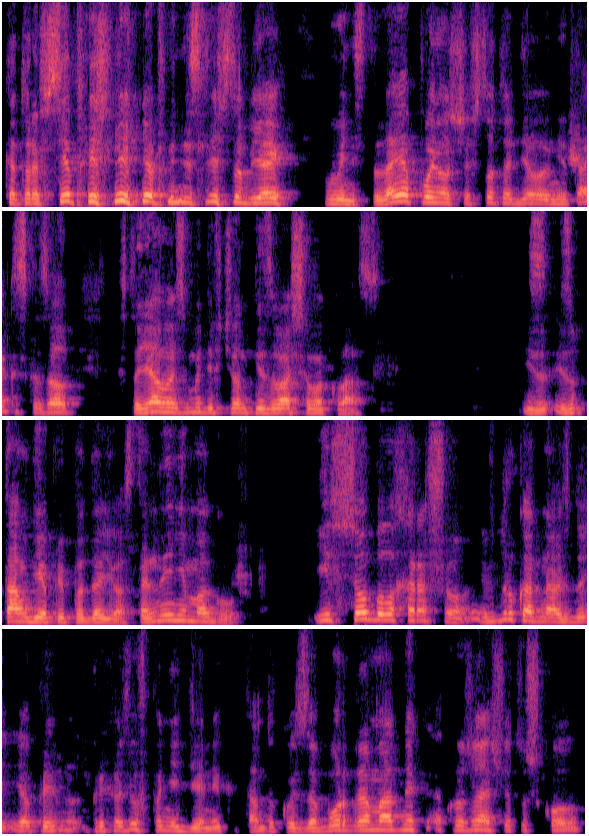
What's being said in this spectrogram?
которые все пришли мне принесли, чтобы я их вынес. Тогда я понял, что что-то делаю не так, и сказал, что я возьму девчонки из вашего класса, из, из, там, где я преподаю, остальные не могу. И все было хорошо. И вдруг однажды я при, прихожу в понедельник, там такой забор громадный, окружающий эту школу,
